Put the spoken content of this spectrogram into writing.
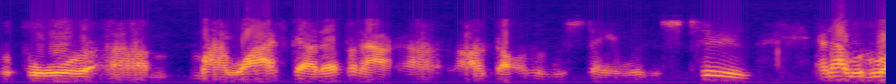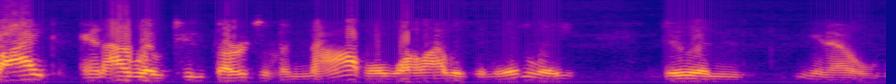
before um, my wife got up, and our, our, our daughter was staying with us too, and I would write, and I wrote two thirds of a novel while I was in Italy doing, you know,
